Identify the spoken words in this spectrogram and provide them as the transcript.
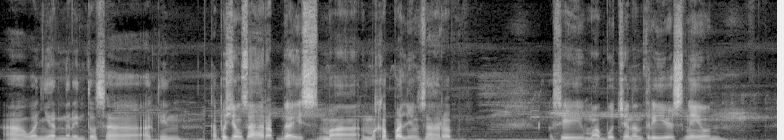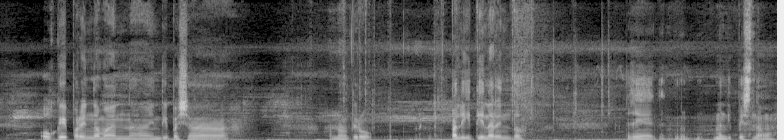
Ah, one year na rin to sa akin. Tapos yung sa harap guys, ma- makapal yung sa harap. Kasi umabot siya ng 3 years ngayon. Okay pa rin naman na hindi pa siya ano pero palitin na rin to. Kasi manipis na oh.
